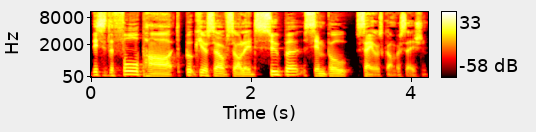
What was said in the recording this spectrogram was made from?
This is the four part, book yourself solid, super simple sales conversation.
